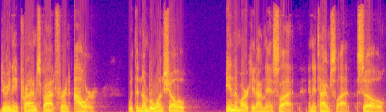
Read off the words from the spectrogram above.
during a prime spot for an hour with the number one show in the market on that slot in a time slot. So,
